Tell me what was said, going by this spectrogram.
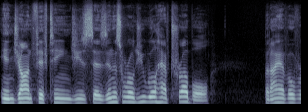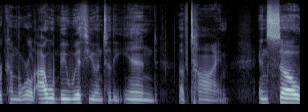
in John 15, Jesus says, In this world you will have trouble, but I have overcome the world. I will be with you until the end of time. And so,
